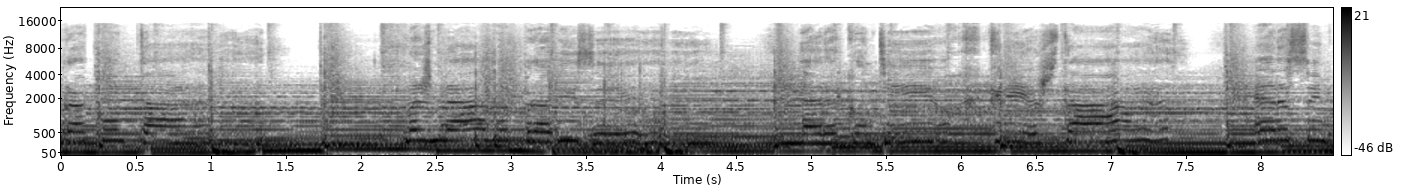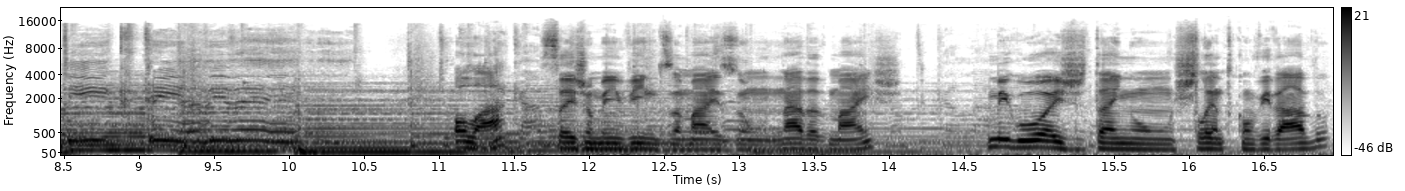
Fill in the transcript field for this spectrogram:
para contar, mas nada para dizer. Era contigo que queria estar, era sem ti que queria viver. Olá, sejam bem-vindos a mais um Nada de Mais. Comigo hoje tenho um excelente convidado,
